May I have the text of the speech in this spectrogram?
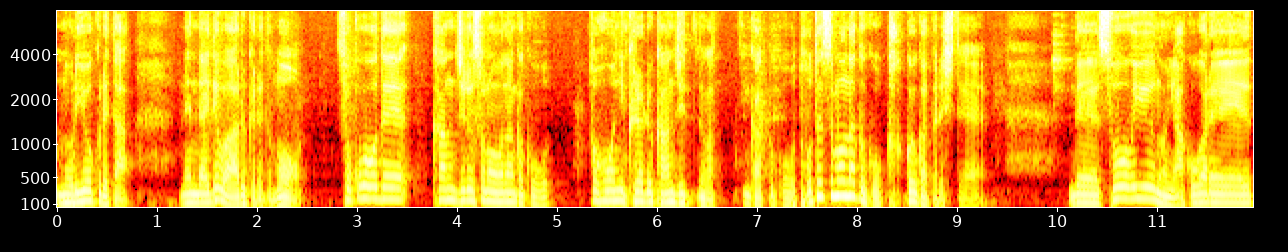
乗り遅れた年代ではあるけれども、そこで感じるそのなんかこう、途方に暮れる感じっていうのが、がこう、とてつもなくこう、かっこよかったりして、で、そういうのに憧れ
